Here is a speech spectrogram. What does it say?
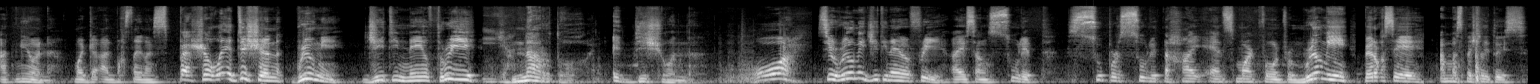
At ngayon, mag-unbox tayo ng special edition Realme GT Nail 3 Naruto Edition. Oh! Si Realme GT Nail 3 ay isang sulit, super sulit na high-end smartphone from Realme. Pero kasi, ang mas special ito is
